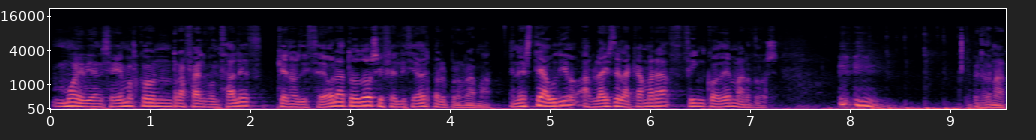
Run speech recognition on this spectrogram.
Muy bien, seguimos con Rafael González, que nos dice, hola a todos y felicidades por el programa. En este audio habláis de la cámara 5D Mark II. Perdonad.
